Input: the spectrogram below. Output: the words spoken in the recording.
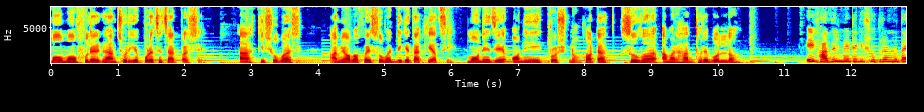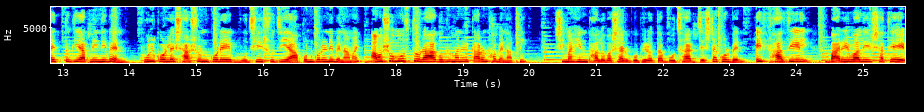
মৌ মৌ ফুলের ঘ্রাণ ছড়িয়ে পড়েছে চারপাশে। আহ, কি সুবাস আমি অবাক হয়ে সুভার দিকে তাকিয়ে আছি। মনে যে অনেক প্রশ্ন। হঠাৎ সুভা আমার হাত ধরে বলল, এই ফাজিল মেয়েটাকে শুধরানোর দায়িত্ব কি আপনি নেবেন? ভুল করলে শাসন করে বুঝিয়ে সুজিয়ে আপন করে নেবেন আমায়? আমার সমস্ত রাগ অভিমানের কারণ হবেন আপনি। সীমাহীন ভালোবাসার গভীরতা বোঝার চেষ্টা করবেন। এই ফাজিল বাড়িওয়ালির সাথে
